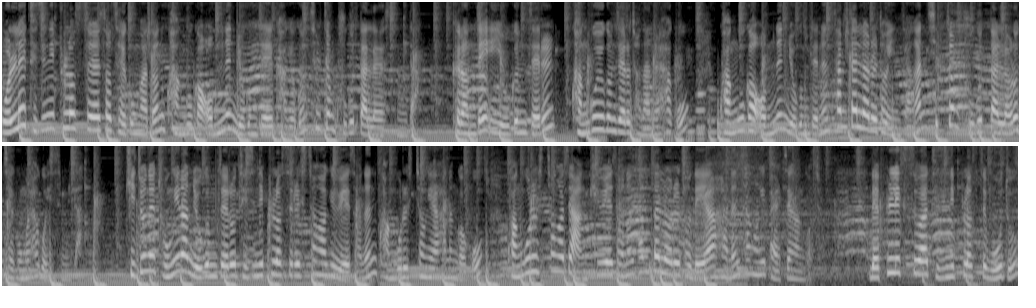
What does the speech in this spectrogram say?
원래 디즈니 플러스에서 제공하던 광고가 없는 요금제의 가격은 7.99달러였습니다. 그런데 이 요금제를 광고 요금제로 전환을 하고 광고가 없는 요금제는 3달러를 더 인상한 10.99달러로 제공을 하고 있습니다. 기존의 동일한 요금제로 디즈니 플러스를 시청하기 위해서는 광고를 시청해야 하는 거고 광고를 시청하지 않기 위해서는 3달러를 더 내야 하는 상황이 발생한 거죠. 넷플릭스와 디즈니 플러스 모두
